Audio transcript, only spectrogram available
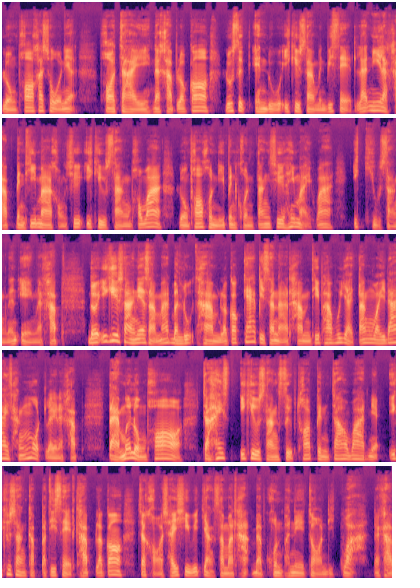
หลวงพ่อคาโชเนี่ยพอใจนะครับแล้วก็รู้สึกเอ็นดูอีคิวซังเป็นพิเศษ และนี่แหละครับเป็นที่มาของชื่ออีคิวซังเพราะว่าหลวงพ่อคนนี้เป็นคนตั้งชื่อให้ใหม่ว่าอีคิวซังนั่นเองนะครับโดยอีคิวซังเนี่ยสามารถบรรลุธรรมแล้วก็แก้ปริศนาธรรมที่พระผู้ใหญ่ตั้งไว้ได้ทั้งหมดเลยนะครับแต่เมื่อหลวงพ่อจะให้อีคิวซังสืบทอดเป็นเจ้าอาวาสเนี่ยอีคิวซังกลับปฏิเสธครับแล้วก็จะขอใช้ชีวิตอย่างสมถะแบบคนพเนจรดีกว่านะครับ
